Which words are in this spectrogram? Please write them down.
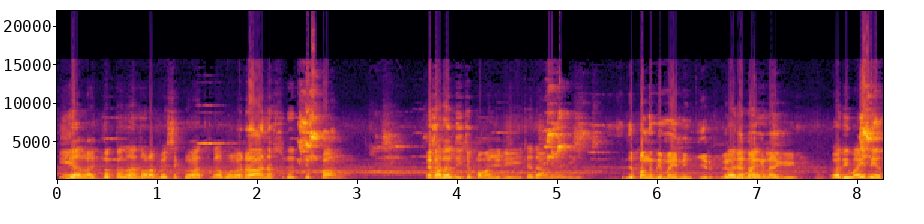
Iya lah itu kan aturan basic banget nggak boleh. padahal anak sudah di Jepang Eh katanya di Jepang aja dicadangin anjing. Jepang dimainin jir Nggak nggak dimain- lagi Nggak dimainin.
